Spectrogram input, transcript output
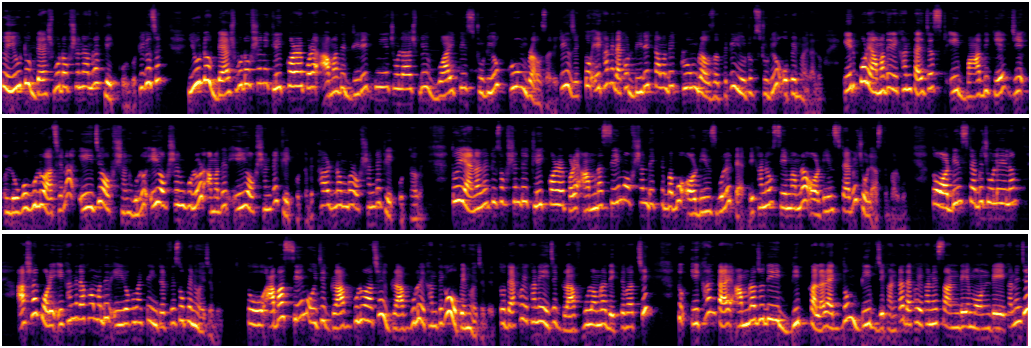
তো ইউটিউব ড্যাশবোর্ড অপশানে আমরা ক্লিক করব, ঠিক আছে? ইউটিউব ড্যাশবোর্ড অপশানে ক্লিক করার পরে আমাদের ডিরেক্ট নিয়ে চলে আসবে ওয়াইটি স্টুডিও ক্রোম ব্রাউজারে ঠিক আছে? তো এখানে দেখো ডিরেক্ট আমাদের ক্রোম ব্রাউজার থেকে ইউটিউব স্টুডিও ওপেন হয়ে গেল। এরপরে আমাদের এখানটায় জাস্ট এই বাঁ দিকে যে লোগোগুলো আছে না, এই যে অপশানগুলো এই অপশনগুলোর আমাদের এই অপশনটায় ক্লিক করতে হবে। থার্ড নম্বর অপশনটায় ক্লিক করতে হবে। তো এই অ্যানালিটিক্স অপশনটায় ক্লিক করার পরে আমরা সেম অপশন দেখতে পাবো অডিয়েন্স বলে ট্যাব। এখানেও সেম আমরা অডিয়েন্স ট্যাবে চলে আসতে পারব। তো অডিয়েন্স ট্যাবে চলে এলাম। আসার পরে এখানে দেখো আমাদের এইরকম একটা ইন্টারফেস ওপেন হয়ে যাবে। তো আবার সেম ওই যে গ্রাফগুলো আছে, ওই গ্রাফগুলো এখান থেকেও ওপেন হয়ে যাবে। তো দেখো এখানে এই যে গ্রাফগুলো আমরা দেখতে পাচ্ছি। তো এখানটায় আমরা যদি এই ডিপ কালার একদম ডিপ যেখানটা, দেখো এখানে সানডে মন্ডে এখানে যে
